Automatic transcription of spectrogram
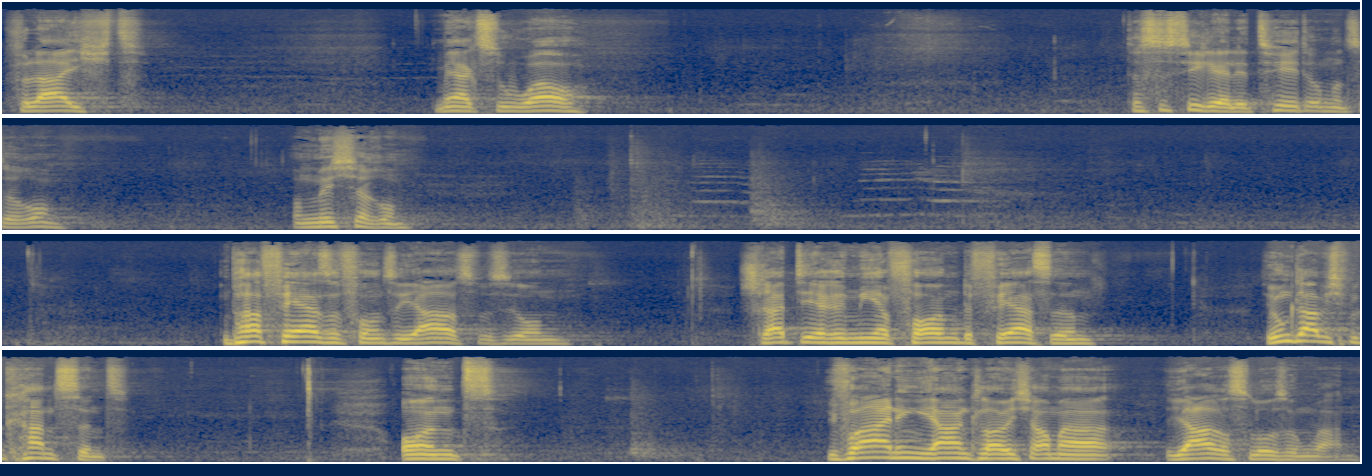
Vielleicht merkst du, wow, das ist die Realität um uns herum, um mich herum. Ein paar Verse für unsere Jahresvision. Schreibt Jeremia folgende Verse, die unglaublich bekannt sind. Und die vor einigen Jahren, glaube ich, auch mal Jahreslosung waren.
